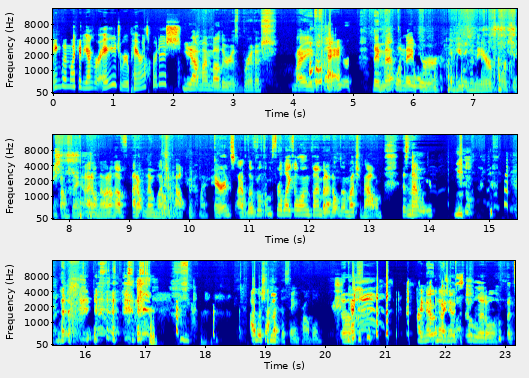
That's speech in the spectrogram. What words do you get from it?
England like at a younger age? Were your parents British? Yeah, my mother is British. My Oh, okay. father, they met when they were when he was in the Air Force or something. I don't know. I don't have. I don't know much about my parents. I lived with them for like a long time, but I don't know much about them. Isn't that weird? I wish I had the same problem. Ugh. I know. I know I know so little, but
